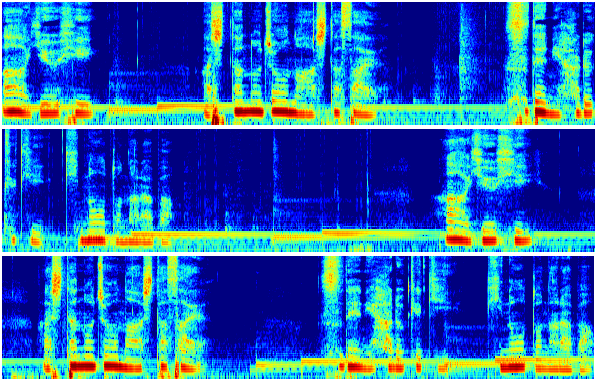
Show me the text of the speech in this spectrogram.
ああ夕日明日のジョーの明日さえすでに春けき昨日とならば。ああ夕日明日のジョーの明日さえすでに春けき昨日とならば。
